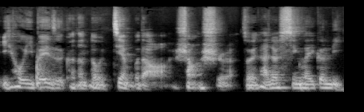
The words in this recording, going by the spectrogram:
以后一辈子可能都见不到上师了，所以他就行了一个礼。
